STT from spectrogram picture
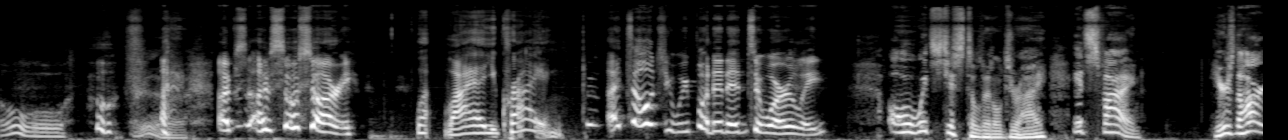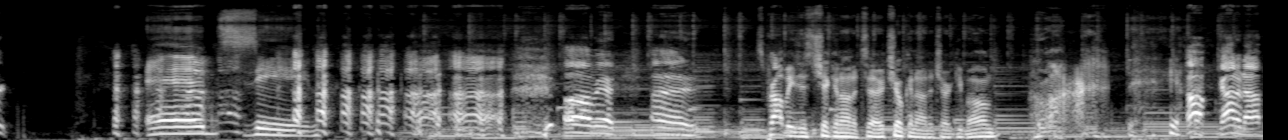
Oh. oh, I'm, s- I'm so sorry. What? Why are you crying? I told you we put it in too early. Oh, it's just a little dry. It's fine. Here's the heart. And scene. Oh man, uh, it's probably just chicken on a tur- choking on a turkey bone. oh, got it up.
